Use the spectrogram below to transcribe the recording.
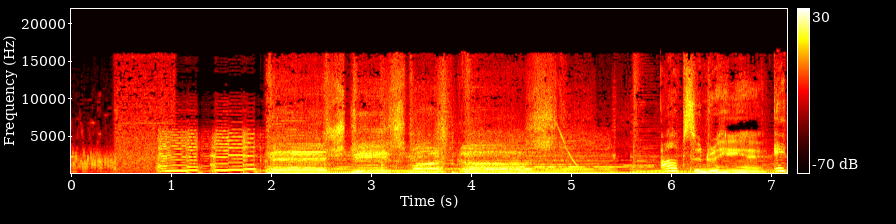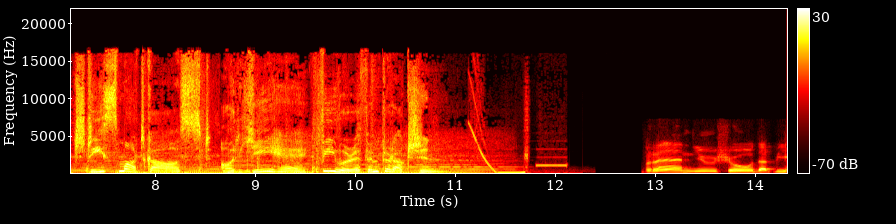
HT Smartcast. आप सुन रहे हैं एच डी स्मार्ट कास्ट और ये है fever F production Brand new show that we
